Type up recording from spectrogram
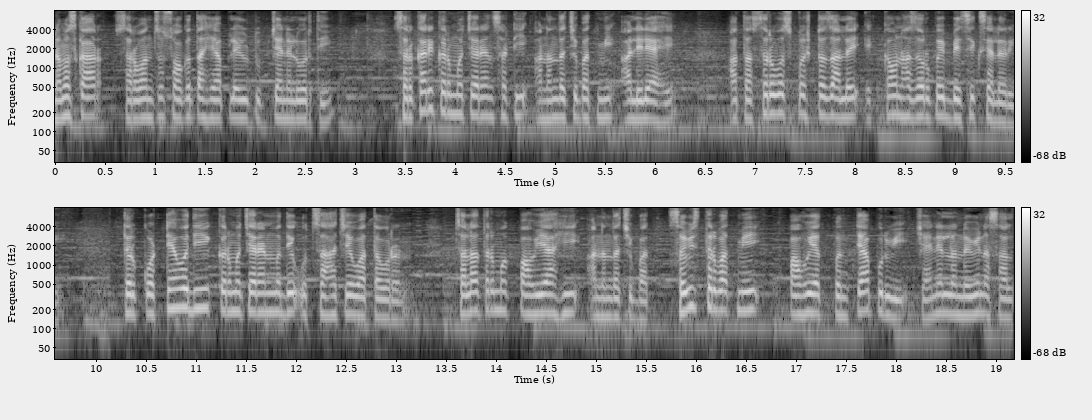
नमस्कार सर्वांचं स्वागत आहे आपल्या यूट्यूब चॅनलवरती. सरकारी कर्मचाऱ्यांसाठी आनंदाची बातमी आलेली आहे. आता सर्व स्पष्ट झालं आहे एक्कावन्न हजार रुपये बेसिक सॅलरी तर कोट्यावधी कर्मचाऱ्यांमध्ये उत्साहाचे वातावरण. चला तर मग पाहूया ही आनंदाची बात. सविस्तर बातमी पाहूयात पण त्यापूर्वी चॅनलला नवीन असाल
